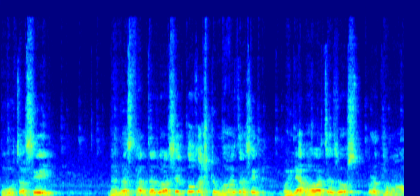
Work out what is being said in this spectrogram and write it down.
तोच असेल. धनस्थानचा जो असेल तोच अष्टम भावाचा असेल. पहिल्या भावाचा जो प्रथम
